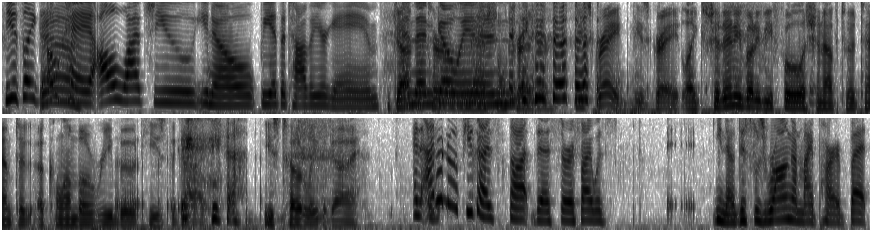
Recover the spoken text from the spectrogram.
He's like, yeah. okay, I'll watch you. You know, be at the top of your game, John and then Turturro's go in. national treasure. he's great. He's great. Like, should anybody be foolish enough to attempt a, a Columbo reboot? He's the guy. yeah. He's totally the guy. And I don't know if you guys thought this or if I was, you know, this was wrong on my part, but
